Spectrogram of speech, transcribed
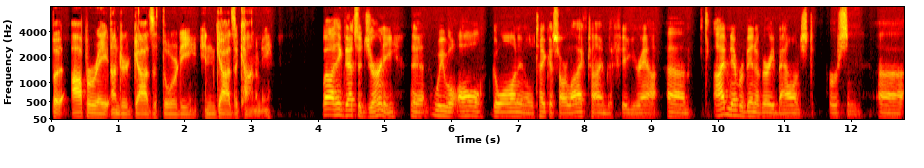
but operate under God's authority in God's economy? Well, I think that's a journey that we will all go on, and it'll take us our lifetime to figure out. Um, I've never been a very balanced person. Uh,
